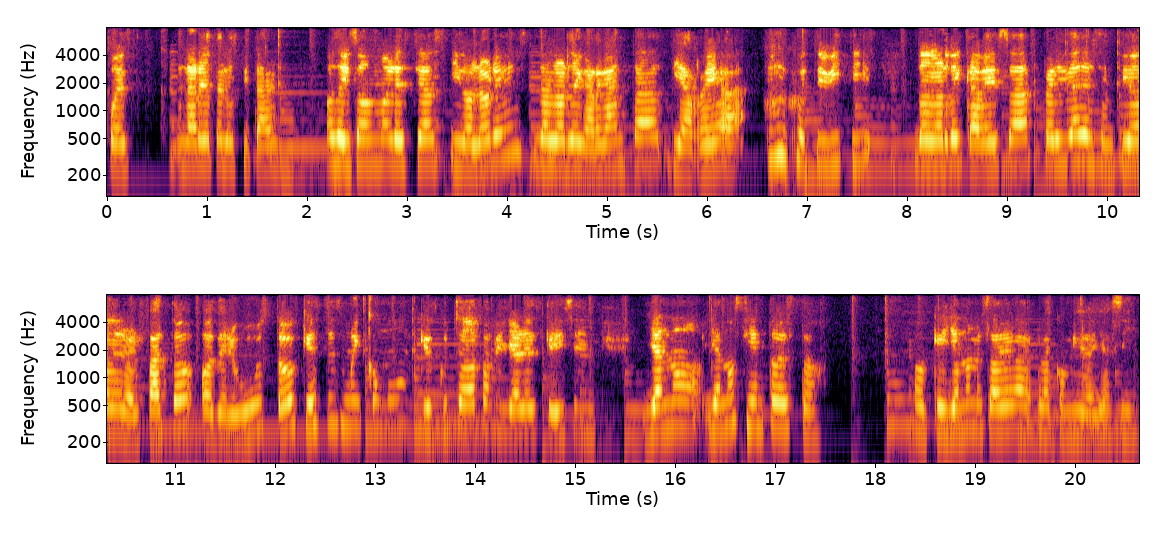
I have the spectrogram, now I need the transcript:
pues lárgate al hospital. O sea, y son molestias y dolores, dolor de garganta, diarrea, conjuntivitis, dolor de cabeza, pérdida del sentido del olfato o del gusto, que esto es muy común, que he escuchado a familiares que dicen, ya no, ya no siento esto, o que ya no me sabe la, comida y así.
